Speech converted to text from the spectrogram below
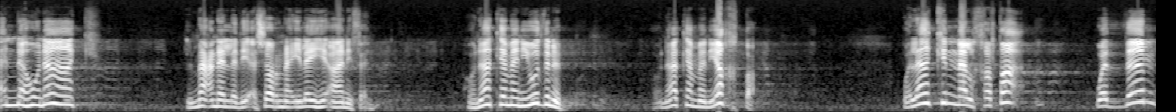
أن هناك المعنى الذي أشرنا إليه انفا هناك من يذنب هناك من يخطأ ولكن الخطأ والذنب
